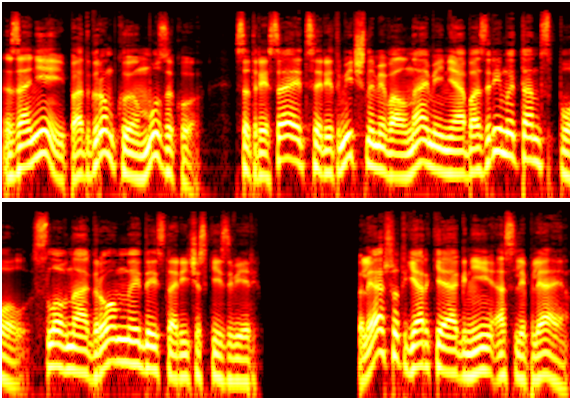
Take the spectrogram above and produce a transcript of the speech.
За ней, под громкую музыку, сотрясается ритмичными волнами необозримый танцпол, словно огромный доисторический зверь. Пляшут яркие огни, ослепляя.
